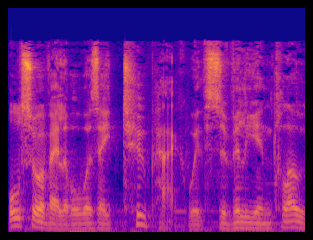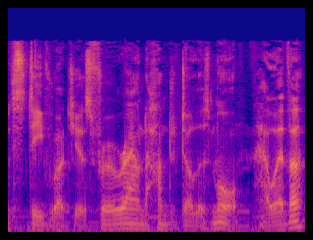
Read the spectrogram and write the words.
Also available was a two pack with civilian clothes Steve Rogers for around $100 more. However,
